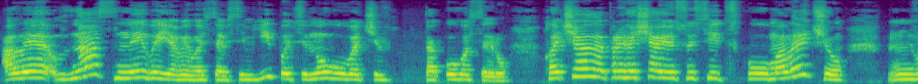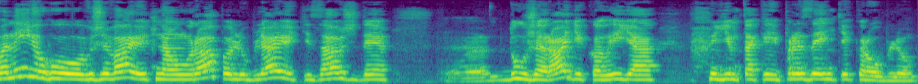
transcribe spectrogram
Але в нас не виявилося в сім'ї поціновувачів такого сиру. Хоча пригощаю сусідську малечу, вони його вживають на ура, полюбляють і завжди е, дуже раді, коли я їм такий презентик роблю.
